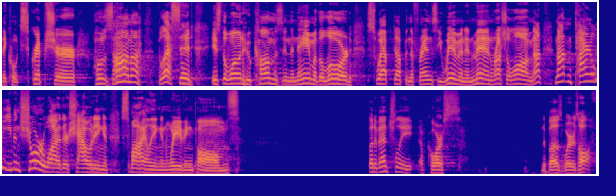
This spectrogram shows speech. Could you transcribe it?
they quote scripture Hosanna, blessed is the one who comes in the name of the Lord, swept up in the frenzy. Women and men rush along, not, not entirely even sure why they're shouting and smiling and waving palms. But eventually, of course, the buzz wears off.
